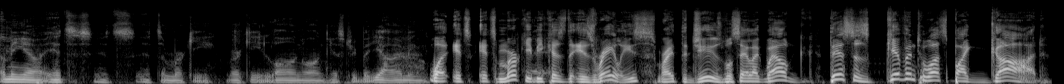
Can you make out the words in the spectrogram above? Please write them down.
I mean, yeah, it's it's it's a murky, murky, long, long history. But yeah, I mean, Well, it's it's murky because the Israelis, right, the Jews will say like, "Well, this is given to us by God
